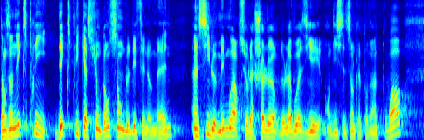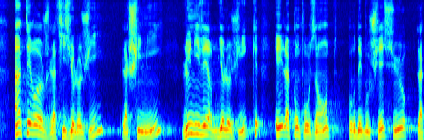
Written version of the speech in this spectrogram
dans un esprit d'explication d'ensemble des phénomènes. Ainsi, le mémoire sur la chaleur de Lavoisier en 1783 interroge la physiologie, la chimie, l'univers biologique et la composante pour déboucher sur la,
